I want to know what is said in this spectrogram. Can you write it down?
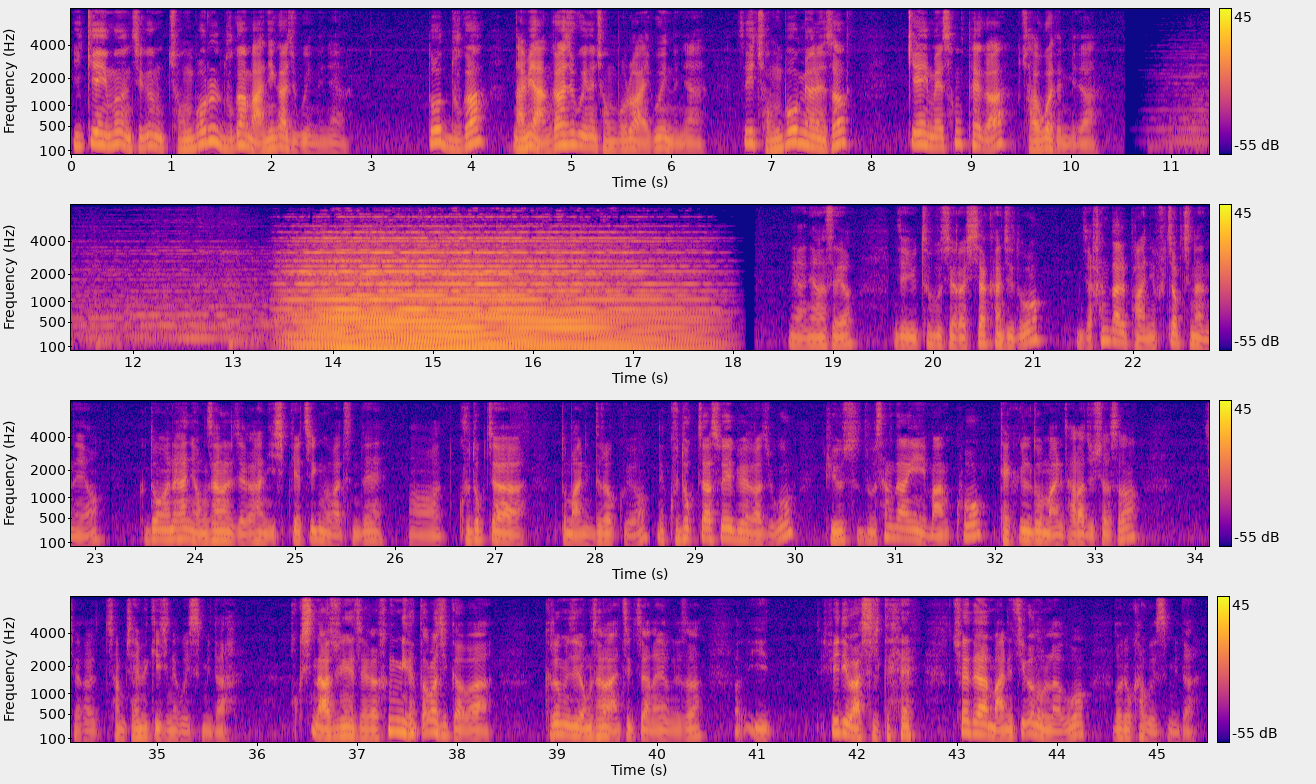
이 게임은 지금 정보를 누가 많이 가지고 있느냐, 또 누가 남이 안 가지고 있는 정보를 알고 있느냐. 그래서 이 정보 면에서 게임의 성패가 좌우가 됩니다. 네, 안녕하세요. 이제 유튜브 제가 시작한 지도 이제 한 달 반이 훌쩍 지났네요. 그동안에 한 영상을 제가 한 20개 찍은 것 같은데 어, 구독자 도 많이 늘었고요. 근데 구독자 수에 비해 가지고 뷰 수도 상당히 많고 댓글도 많이 달아주셔서 제가 참 재밌게 지내고 있습니다. 혹시 나중에 제가 흥미가 떨어질까봐 그러면 이제 영상을 안 찍잖아요. 그래서 이 필이 왔을 때 최대한 많이 찍어 놓으려고 노력하고 있습니다.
